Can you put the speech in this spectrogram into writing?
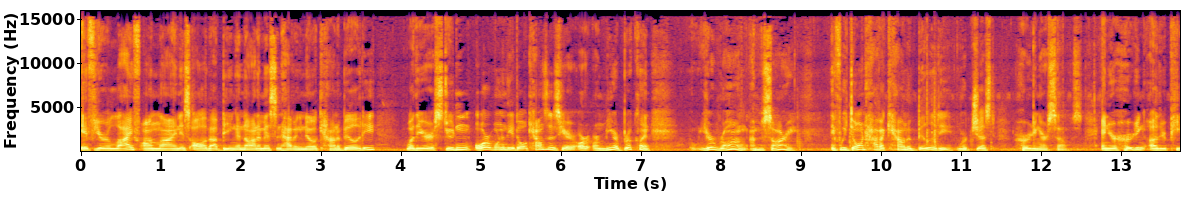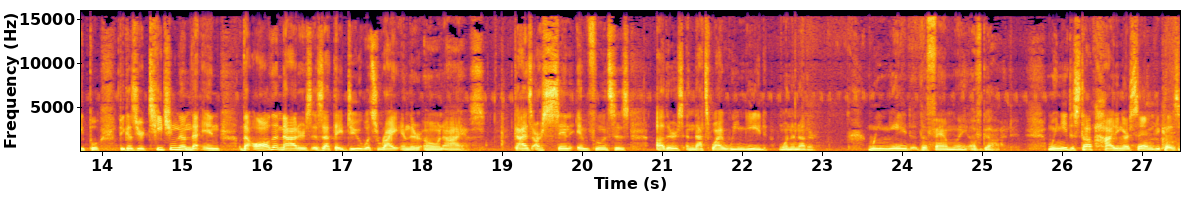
If your life online is all about being anonymous and having no accountability, whether you're a student or one of the adult counselors here, or, or me or Brooklyn, you're wrong. I'm sorry. If we don't have accountability, we're just hurting ourselves. And you're hurting other people because you're teaching them that in that all that matters is that they do what's right in their own eyes. Guys, our sin influences others, and that's why we need one another. We need the family of God. We need to stop hiding our sin because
